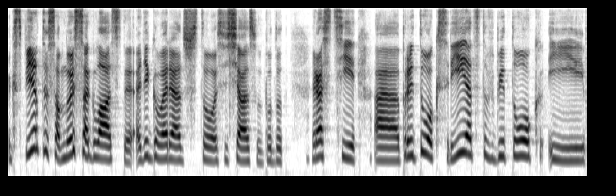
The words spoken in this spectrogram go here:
Эксперты со мной согласны. Они говорят, что сейчас будут расти э, приток средств в биток, и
